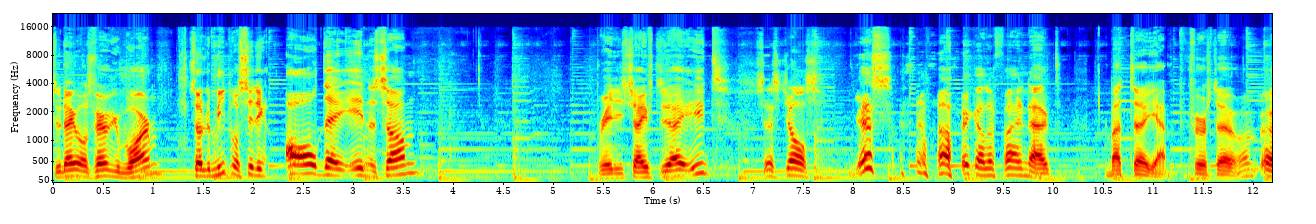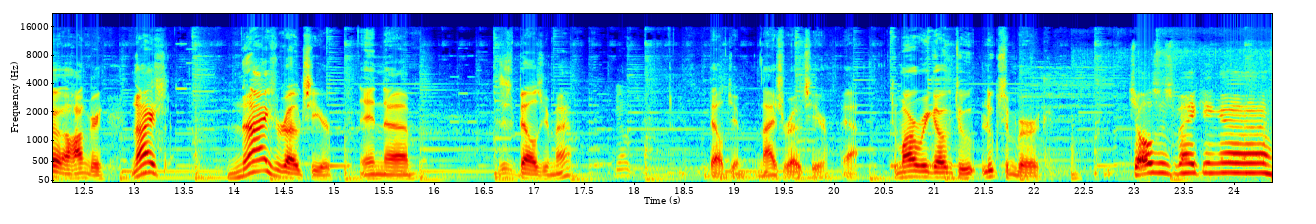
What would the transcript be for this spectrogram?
Today was very warm, so the meat was sitting all day in the sun. Pretty safe to eat, says Charles. Yes, well we're gonna find out. But uh, yeah, first uh, I'm uh, hungry. Nice, nice roads here in. Uh, this is Belgium, huh? Belgium. Nice roads here. Yeah. Tomorrow we're going to Luxembourg. Charles is making. Uh,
